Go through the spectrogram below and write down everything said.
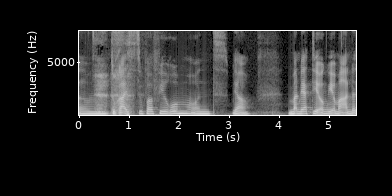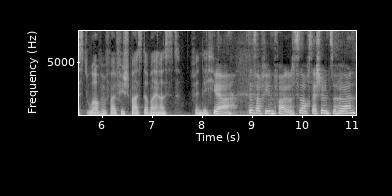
Ähm, du reist super viel rum und ja, man merkt dir irgendwie immer an, dass du auf jeden Fall viel Spaß dabei hast, finde ich. Ja, das auf jeden Fall. Das ist auch sehr schön zu hören.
